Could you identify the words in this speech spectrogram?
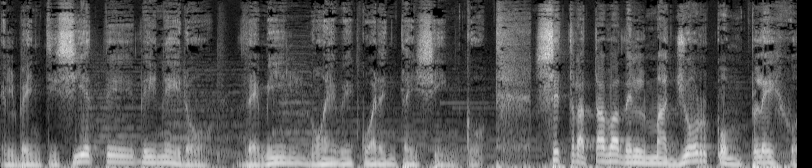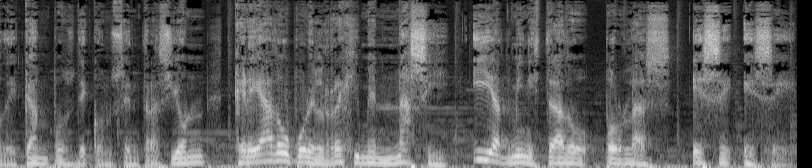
El 27 de enero de 1945. Se trataba del mayor complejo de campos de concentración creado por el régimen nazi y administrado por las SS.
